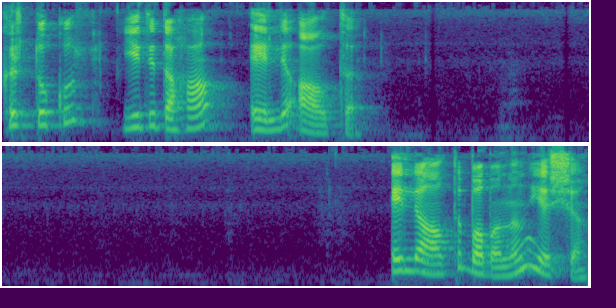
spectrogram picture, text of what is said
Kırk dokuz, yedi daha elli altı. Elli altı babanın yaşı.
